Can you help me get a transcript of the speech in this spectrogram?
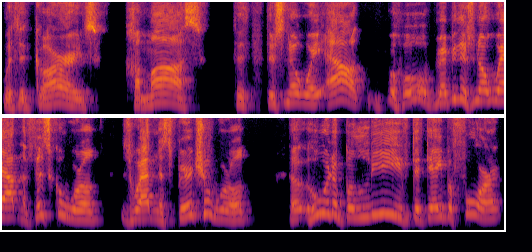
with the guards, Hamas. There's no way out. Oh, maybe there's no way out in the physical world. There's way out in the spiritual world. Uh, who would have believed the day before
